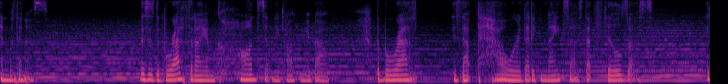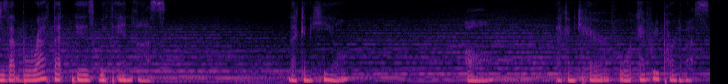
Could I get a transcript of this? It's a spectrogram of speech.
and within us. This is the breath that I am constantly talking about. The breath is that power that ignites us, that fills us. It is that breath that is within us that can heal, all, that can care for every part of us.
